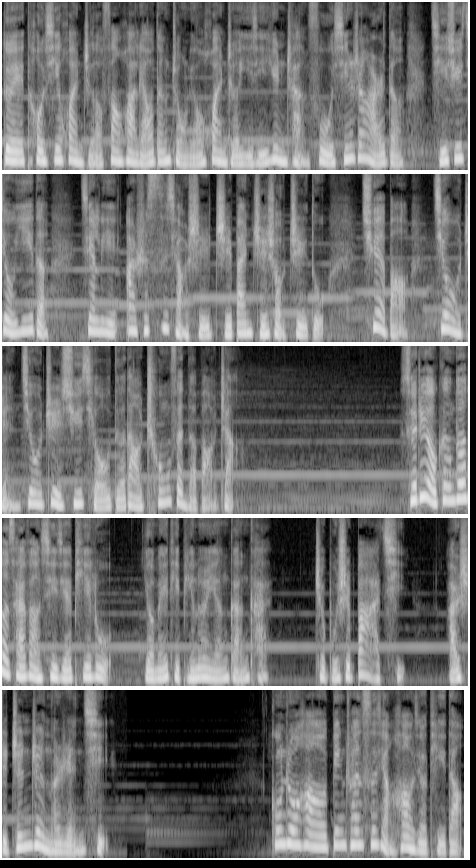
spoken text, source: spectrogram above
对透析患者、放化疗等肿瘤患者以及孕产妇、新生儿等急需就医的，建立二十四小时值班值守制度，确保就诊救治需求得到充分的保障。随着有更多的采访细节披露，有媒体评论员感慨：“这不是霸气，而是真正的人气。”公众号“冰川思想号”就提到，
